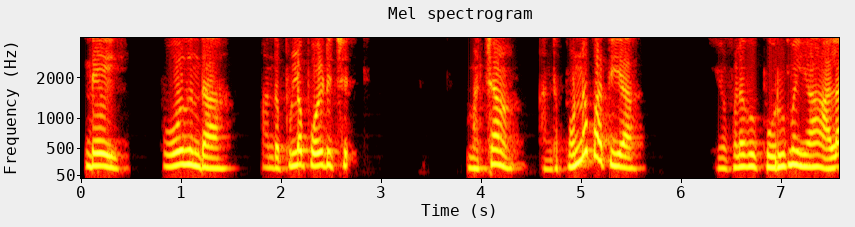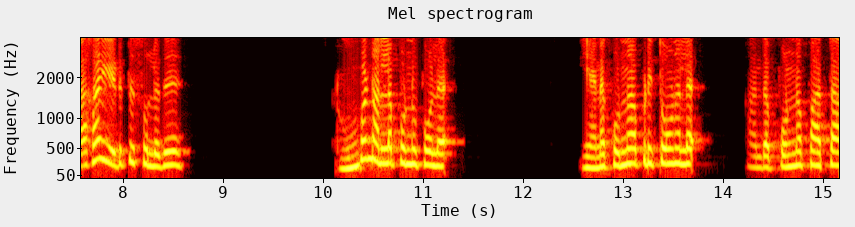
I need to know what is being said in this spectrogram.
டேய் போதுந்தா அந்த புள்ள போயிடுச்சு. மச்சான் அந்த பொண்ணை பாத்தியா? எவ்வளவு பொறுமையா அழகா எடுத்து சொல்லுது. ரொம்ப நல்ல பொண்ணு போல. எனக்கு ஒன்றும் அப்படி தோணல. அந்த பொண்ணை பார்த்தா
